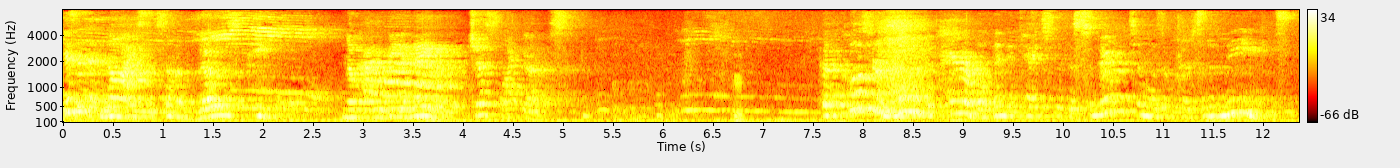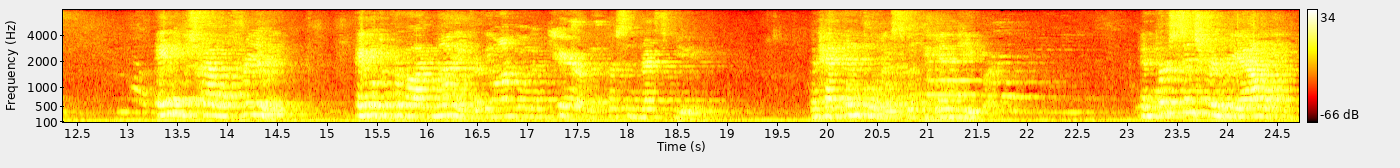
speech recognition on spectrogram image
Isn't it nice that some of those people know how to be a neighbor just like us? Hmm. But a closer look at the parable that the Samaritan was a person of means, able to travel freely, able to provide money for the ongoing care of the person rescued, and had influence with the innkeeper. In first century reality,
